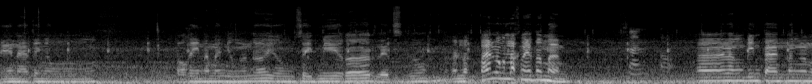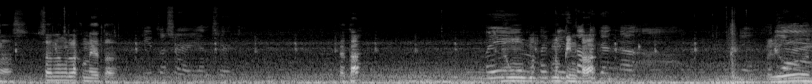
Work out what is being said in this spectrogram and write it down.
Tingnan natin yung okay naman yung ano, yung side mirror. Let's go. Lock. Paano ang lock na ito, ma'am? Saan po? Ah, ng bintan ng ano? Saan ang lock na ito? Dito sir, yan sir. Ito? May Yung- makikita yung ka dyan na, yan. Ayun.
